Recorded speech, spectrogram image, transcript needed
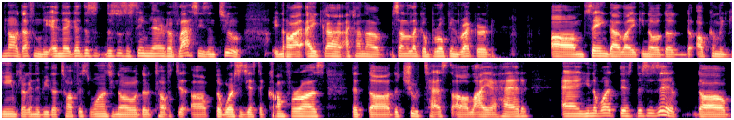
No, definitely, and I guess this this was the same narrative last season too. You know, I I, I kind of sounded like a broken record, um, saying that like you know the the upcoming games are going to be the toughest ones. You know, the toughest, uh, the worst is yet to come for us. That the the true test uh, lie ahead. And you know what? This this is it. The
